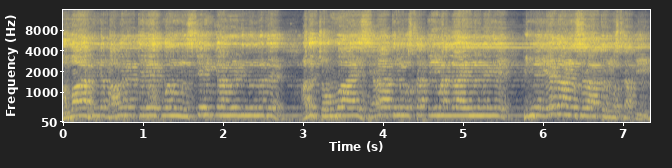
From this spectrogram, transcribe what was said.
അള്ളാഹുവിന്റെ ഭവനത്തിലേക്ക് വന്ന് നിസ്കരിക്കാൻ വേണ്ടി നിന്നത് അത് ചൊവ്വായ സിറാത്തുൽ മുസ്തഖീം അല്ല എന്നുണ്ടെങ്കിൽ പിന്നെ ഏതാണ് സിറാത്തുൽ മുസ്തഖീം?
